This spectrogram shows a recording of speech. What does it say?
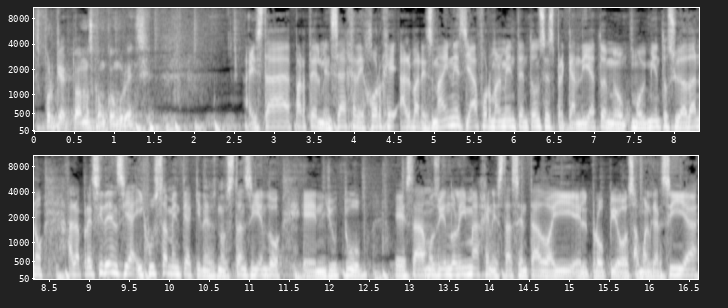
es porque actuamos con congruencia. Ahí está parte del mensaje de Jorge Álvarez Maínez, ya formalmente entonces precandidato de Movimiento Ciudadano a la presidencia y justamente a quienes nos están siguiendo en YouTube, estábamos viendo la imagen, está sentado ahí el propio Samuel García,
